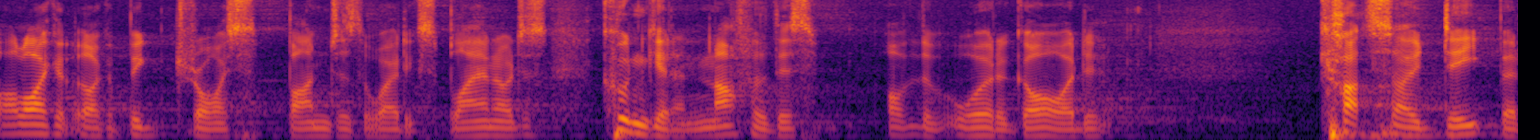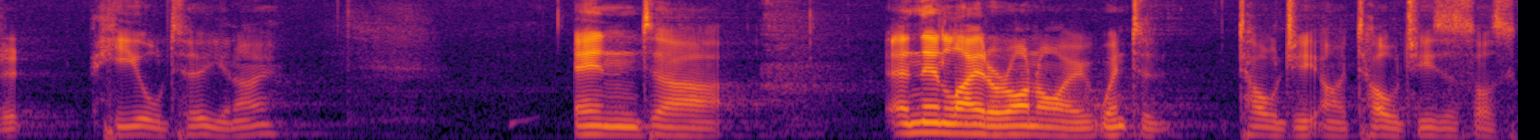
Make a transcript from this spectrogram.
I like it like a big dry sponge, is the way to explain it. I just couldn't get enough of this of the Word of God. It cut so deep, but it healed too, you know. And uh, and then later on, I went to told Je- I told Jesus I was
